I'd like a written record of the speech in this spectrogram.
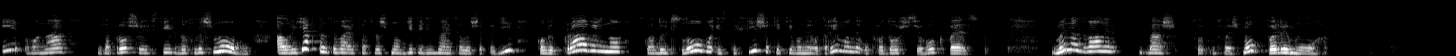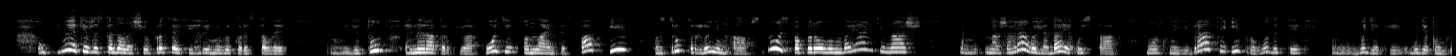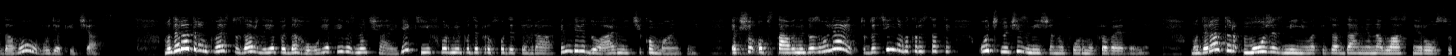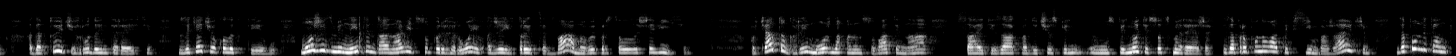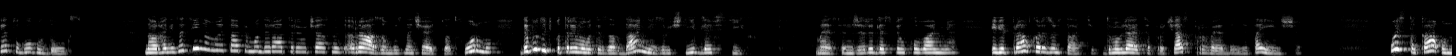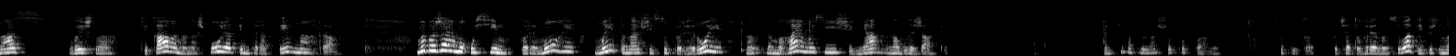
І вона запрошує всіх до флешмобу. Але як називається флешмоб, діти дізнаються лише тоді, коли правильно складуть слово із тих фішок, які вони отримали упродовж всього квесту. Ми назвали наш флешмоб Перемога. Ну, як я вже сказала, що в процесі гри ми використали е, YouTube, генератор QR-кодів, онлайн-тестпад і конструктор Learning Apps. Ну, ось в паперовому варіанті наш, наша гра виглядає ось так. Можна її брати і проводити будь-який- будь-якому педагогу в будь-який час. Модератором квесту завжди є педагог, який визначає, в якій формі буде проходити гра, в індивідуальній чи командній. Якщо обставини дозволяють, то доцільно використати очну чи змішану форму проведення. Модератор може змінювати завдання на власний розсуд, адаптуючи гру до інтересів, до дитячого колективу, може змінити навіть супергероїв, адже їх 32, а ми використали лише 8. Початок гри можна анонсувати на сайті закладу чи у спільноті в соцмережах і запропонувати всім бажаючим заповнити анкету Google Docs. На організаційному етапі модератори і учасники разом визначають платформу, де будуть отримувати завдання зручні для всіх, месенджери для спілкування і відправка результатів, домовляються про час проведення та інше. Ось така у нас вийшла цікава, на наш погляд, інтерактивна гра. Ми бажаємо усім перемоги, ми та наші супергерої на- намагаємось її щодня наближати. Кінці наплила, що попало. Отут початок гри і пішло на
